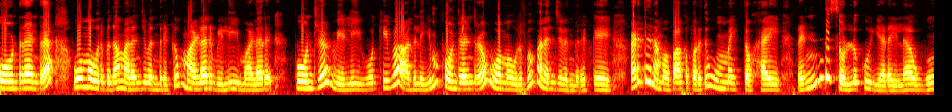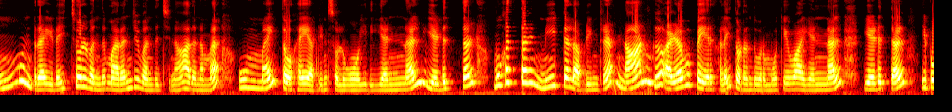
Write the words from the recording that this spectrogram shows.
போன்றன்ற ஓம உருபு தான் மறைஞ்சு வந்திருக்கு. மலர் விழி மலர் போன்ற வெளி ஓகேவா? அதுலேயும் போன்றன்ற உவம உருபு மறைஞ்சு வந்திருக்கு. அடுத்து நம்ம பார்க்க போகிறது உண்மை தொகை. ரெண்டு சொல்லுக்கும் இடையில உம்முன்ற இடைச்சொல் வந்து மறைஞ்சு வந்துச்சுன்னா அதை நம்ம உண்மை தொகை அப்படின்னு சொல்லுவோம். இது எண்ணல் எடுத்தல் முகத்தல் நீட்டல் அப்படின்ற நான்கு அளவு பெயர்களை தொடர்ந்து வரும் ஓகேவா? எண்ணல் எடுத்தல். இப்போ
